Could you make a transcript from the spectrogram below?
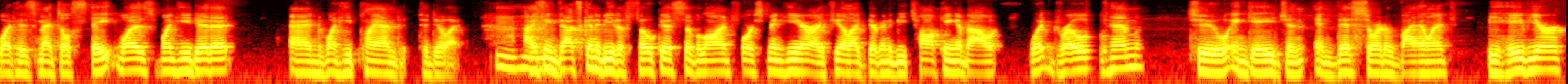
what his mental state was when he did it and when he planned to do it. Mm-hmm. I think that's going to be the focus of law enforcement here. I feel like they're going to be talking about what drove him to engage in, in this sort of violent behavior.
